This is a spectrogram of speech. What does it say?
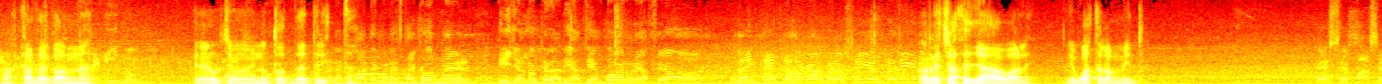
Marcar de felido. en el último minuto de triste. El rechace ya vale. Igual te lo admito. Ese pase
